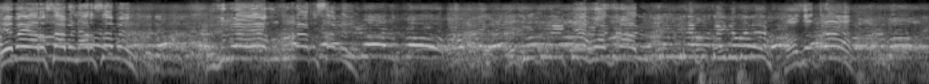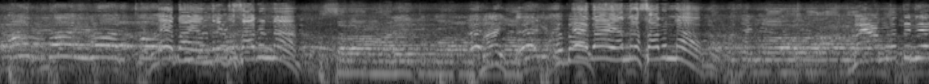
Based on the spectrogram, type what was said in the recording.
এ ভাই আরও সাবেন আরও সাবেন হুজুরা এ হুজুরা আরও সাবেন হজরতরা এ ভাই আমরা একটু সাবেন না? ভাই এ ভাই। আমরা সাবেন না? ভাই আমরা তো নিয়ে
